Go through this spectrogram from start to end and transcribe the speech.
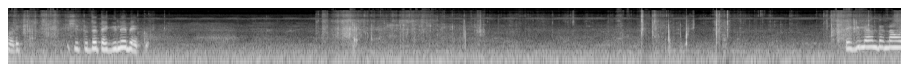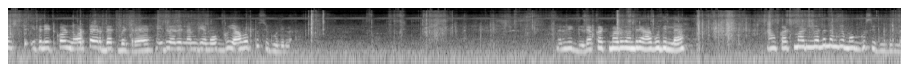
ನೋಡಿ ಇಷ್ಟುದ್ದ ತೆಗಿಲೇಬೇಕು. ತೆಗಿಲ್ಲ ಅಂದರೆ ನಾವು ಇಷ್ಟು ಇದನ್ನ ಇಟ್ಕೊಂಡು ನೋಡ್ತಾ ಇರ್ಬೇಕು ಬಿಟ್ರೆ, ಇದರಲ್ಲಿ ನಮಗೆ ಮೊಗ್ಗು ಯಾವತ್ತೂ ಸಿಗುವುದಿಲ್ಲ ನನಗೆ ಗಿಡ ಕಟ್ ಮಾಡೋದು ಅಂದರೆ ಆಗೋದಿಲ್ಲ. ನಾವು ಕಟ್ ಮಾಡಲಿಲ್ಲ ಅಂದರೆ ನಮಗೆ ಮೊಗ್ಗು ಸಿಗುವುದಿಲ್ಲ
